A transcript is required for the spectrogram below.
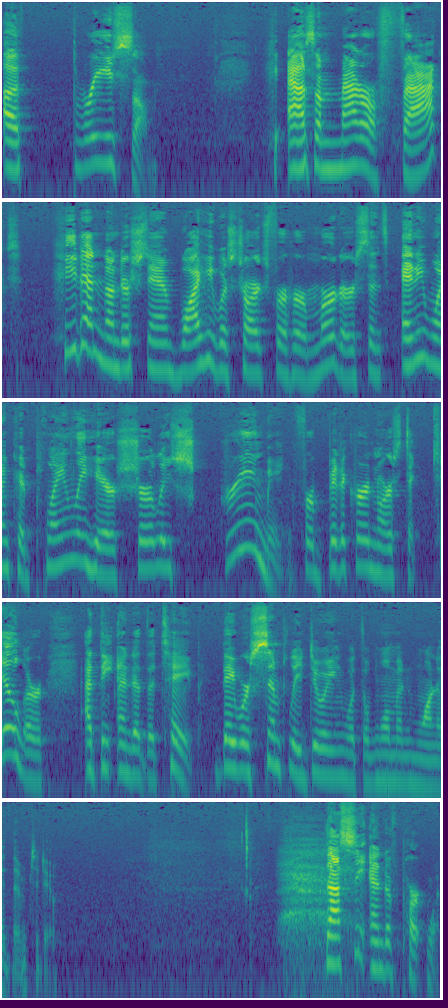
a threesome. As a matter of fact, he didn't understand why he was charged for her murder since anyone could plainly hear Shirley screaming for Bittaker and Norris to kill her at the end of the tape. They were simply doing what the woman wanted them to do. That's the end of part one.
